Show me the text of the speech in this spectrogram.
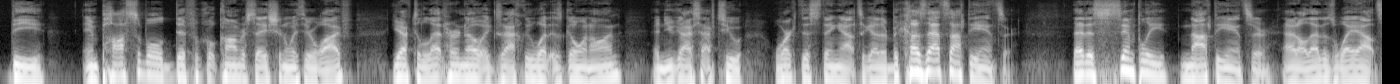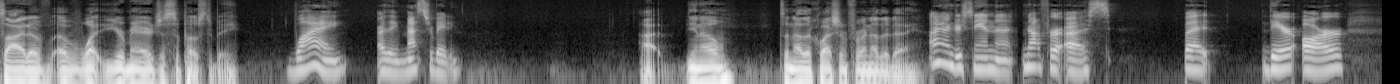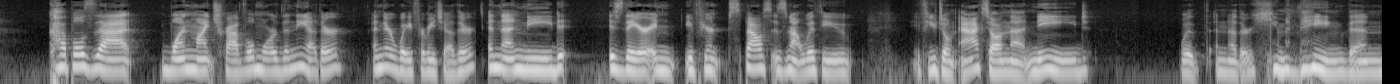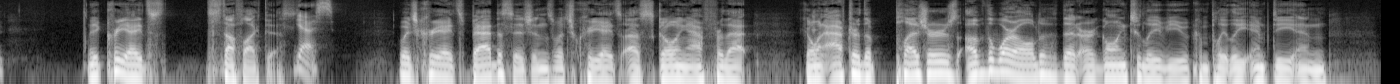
the impossible, difficult conversation with your wife. You have to let her know exactly what is going on, and you guys have to work this thing out together because that's not the answer. That is simply not the answer at all. That is way outside of, of what your marriage is supposed to be. Why are they masturbating? I, you know, it's another question for another day. I understand that, not for us, but there are couples that one might travel more than the other and they're away from each other, and that need is there. And if your spouse is not with you, if you don't act on that need with another human being, then It creates stuff like this. yes, which creates bad decisions, which creates us going after that, going after the pleasures of the world that are going to leave you completely empty and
